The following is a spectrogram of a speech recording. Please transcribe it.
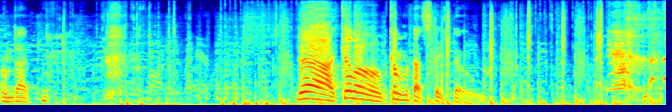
I'm dead. yeah, kill him! Kill him with that stick, though.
